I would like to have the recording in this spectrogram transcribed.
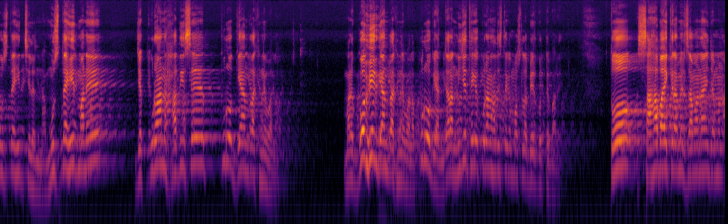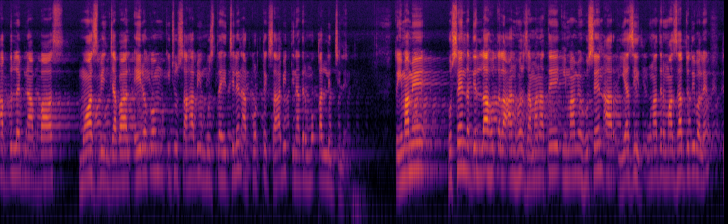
মুজতাহিদ ছিলেন না। মুজতাহিদ মানে যে কোরআন, হাদিসে পুরো জ্ঞান রাখনেওয়ালা। মানে গভীর জ্ঞান রাখনেওয়ালা, পুরো জ্ঞান। যারা নিজে থেকে কোরআন, হাদিস থেকে মশলা বের করতে পারে। তো সাহাবাই কেরামের জামানায় যেমন আবদুল্লাহ ইবনে আব্বাস মোয়াজ বিন জাবাল, এইরকম কিছু সাহাবী মুস্তাহিদ ছিলেন আর প্রত্যেক সাহাবি তিনাদের মোকাল্লিদ ছিলেন। তো ইমামে হুসেন রদিল্লাহ তালা আনহর জামানাতে ইমামে হুসেন আর ইয়াজিদ ওনাদের মাঝহাব যদি বলেন, তো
